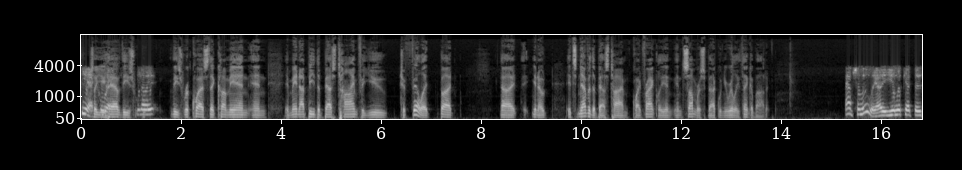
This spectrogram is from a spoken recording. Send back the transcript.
yeah, so you correct. have these you know, it, these requests that come in, and it may not be the best time for you to fill it, but uh, you know it's never the best time, quite frankly, in, in some respect, when you really think about it. Absolutely. I you look at the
